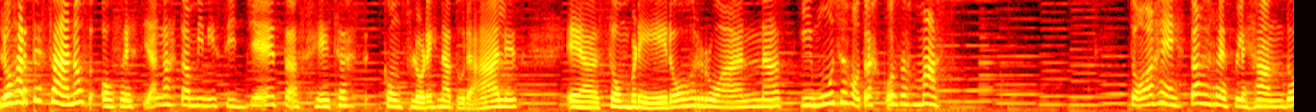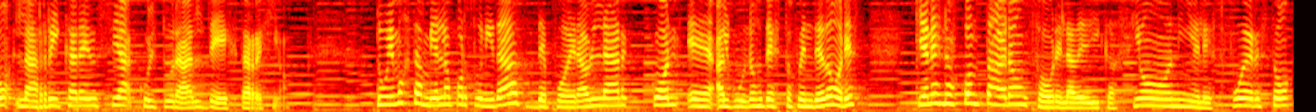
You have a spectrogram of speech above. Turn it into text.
Los artesanos ofrecían hasta mini silletas hechas con flores naturales, eh, sombreros, ruanas y muchas otras cosas más. Todas estas reflejando la rica herencia cultural de esta región. Tuvimos también la oportunidad de poder hablar con eh, algunos de estos vendedores, quienes nos contaron sobre la dedicación y el esfuerzo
